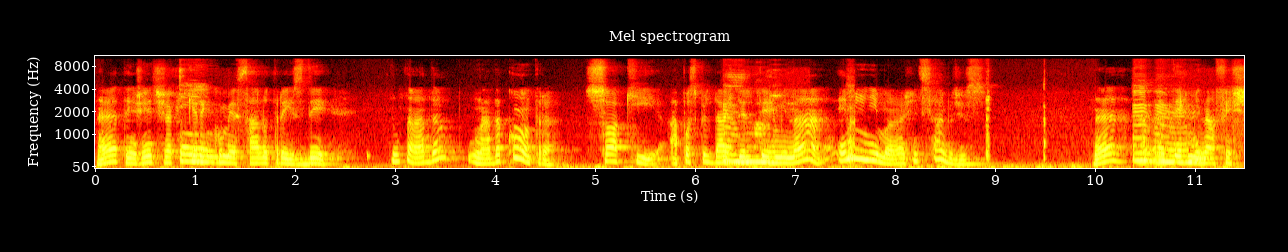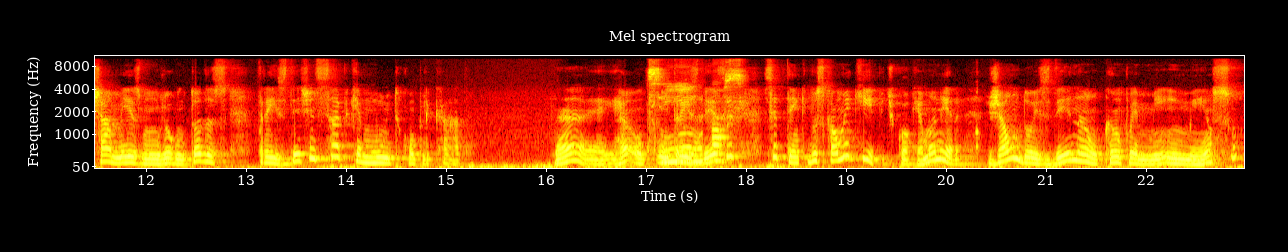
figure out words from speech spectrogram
Né? Tem gente já que Sim. quer começar no 3D. Nada, nada contra. Só que a possibilidade uhum. dele terminar é mínima, a gente sabe disso. Né? É uhum. Terminar, fechar mesmo um jogo em todas 3D, a gente sabe que é muito complicado. Né? É, um, Sim, 3D você, você tem que buscar uma equipe de qualquer maneira. Já um 2D, não, o campo é imenso,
